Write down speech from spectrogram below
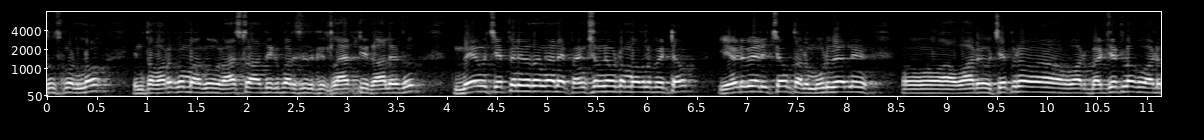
చూసుకుంటున్నాం? ఇంతవరకు మాకు రాష్ట్ర ఆర్థిక పరిస్థితికి క్లారిటీ రాలేదు. మేము చెప్పిన విధంగానే పెన్షన్లు ఇవ్వడం మొదలుపెట్టాం. ఏడు వేలు ఇచ్చాం. తను మూడు వేలని వారు చెప్పిన వారి బడ్జెట్లో వాడు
